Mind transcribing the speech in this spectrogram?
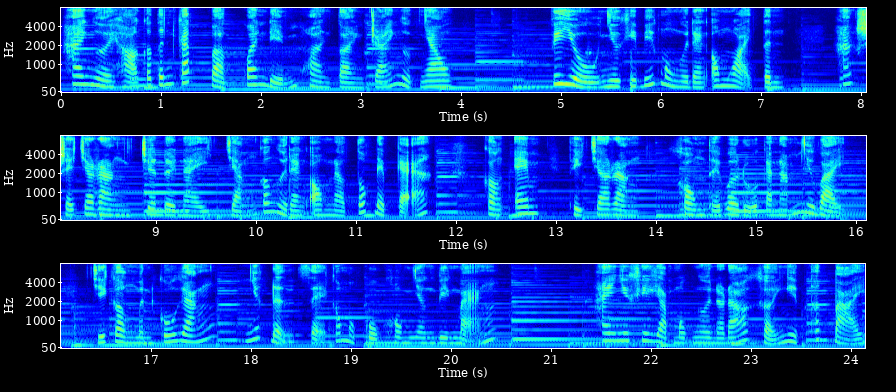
Hai người họ có tính cách và quan điểm hoàn toàn trái ngược nhau. Ví dụ như khi biết một người đàn ông ngoại tình, H sẽ cho rằng trên đời này chẳng có người đàn ông nào tốt đẹp cả, còn em thì cho rằng không thể vơ đũa cả nắm như vậy. Chỉ cần mình cố gắng nhất định sẽ có một cuộc hôn nhân viên mãn. Hay như khi gặp một người nào đó khởi nghiệp thất bại,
